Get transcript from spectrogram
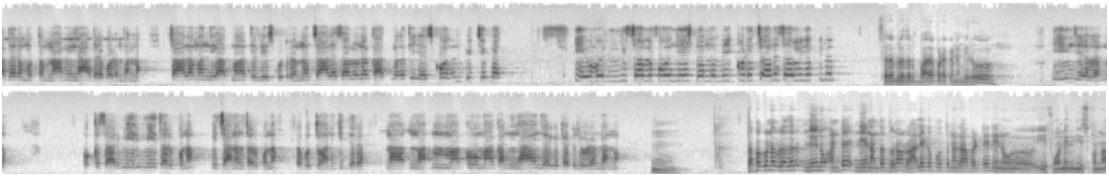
ఆధారం మొత్తం నా మీద ఆధారపడి ఉందన్న. చాలా మంది ఆత్మహత్యలు చేసుకుంటారు అన్న చాలా సార్లు నాకు ఆత్మహత్య చేసుకోవాలనిపించింది. ఏమో ఎన్నిసార్లు ఫోన్ చేసిన మీకు కూడా చాలా సార్లు చెప్పిన. సరే బ్రదర్ బాధపడకండి మీరు. ఏం చేయాలన్న? ఒక్కసారి మీరు మీ తరపున మీ ఛానల్ తరపున ప్రభుత్వానికి జర నా మాకు మాకు అన్ని న్యాయం జరిగేటట్టు చూడండి మ్మ్. తప్పకుండా బ్రదర్ నేను అంటే నేను అంత దూరం రాలేకపోతున్నా కాబట్టి నేను ఈ ఫోన్ తీసుకున్నా.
